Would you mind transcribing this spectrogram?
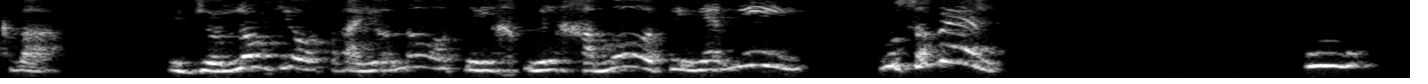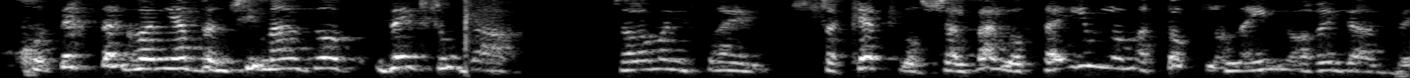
כבר? אידיאולוגיות, רעיונות, מלחמות, עניינים, הוא סובל. הוא חותך את העגבנייה בנשימה הזאת, זה שהוא גר. שלום על ישראל, שקט לו, שלווה לו, טעים לו, מתוק לו, נעים לו הרגע הזה.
